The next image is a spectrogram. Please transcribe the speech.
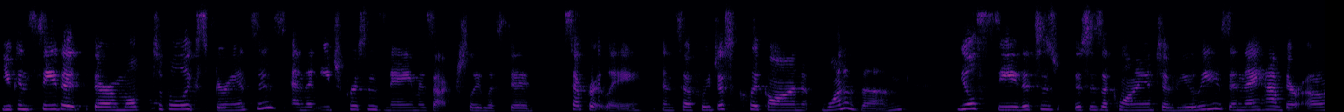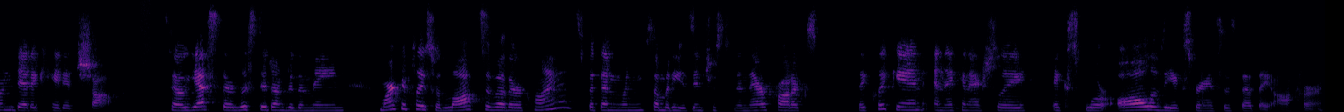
you can see that there are multiple experiences and that each person's name is actually listed separately. And so if we just click on one of them, you'll see this is this is a client of YouLi's and they have their own dedicated shop. So yes, they're listed under the main marketplace with lots of other clients, but then when somebody is interested in their products, they click in and they can actually explore all of the experiences that they offer.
